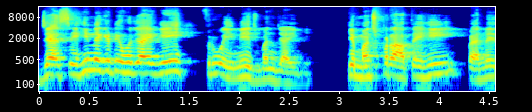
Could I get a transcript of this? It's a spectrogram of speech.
जैसे ही नेगेटिव हो जाएगी, फिर वो इमेज बन जाएगी कि मंच पर आते ही पहले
